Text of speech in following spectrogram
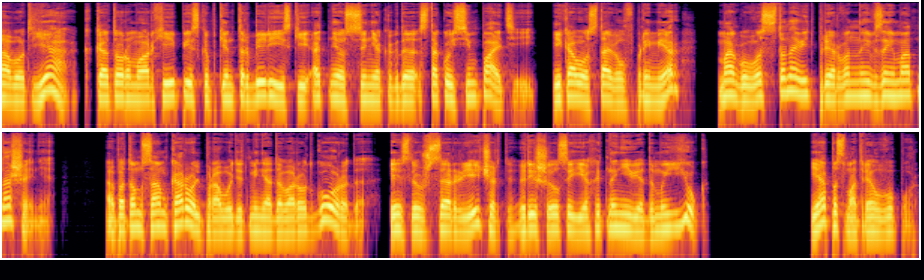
А вот я, к которому архиепископ Кентерберийский отнесся некогда с такой симпатией и кого ставил в пример, могу восстановить прерванные взаимоотношения. А потом сам король проводит меня до ворот города, если уж сэр Ричард решился ехать на неведомый юг. Я посмотрел в упор.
